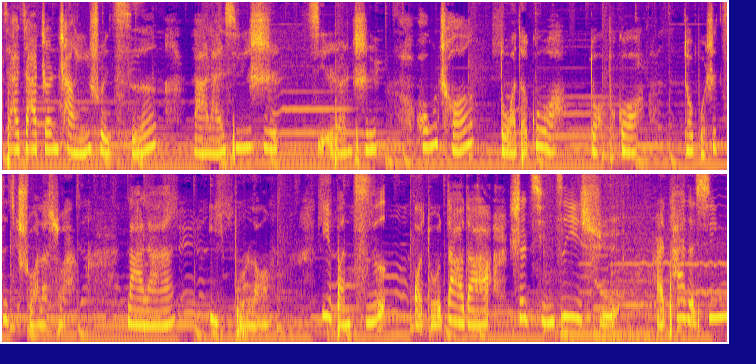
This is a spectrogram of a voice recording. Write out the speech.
家家争唱饮水词，纳兰心事几人知？红尘躲得过，躲不过都不是自己说了算，纳兰亦不能。一本词，我读到的是情字一许，而他的心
